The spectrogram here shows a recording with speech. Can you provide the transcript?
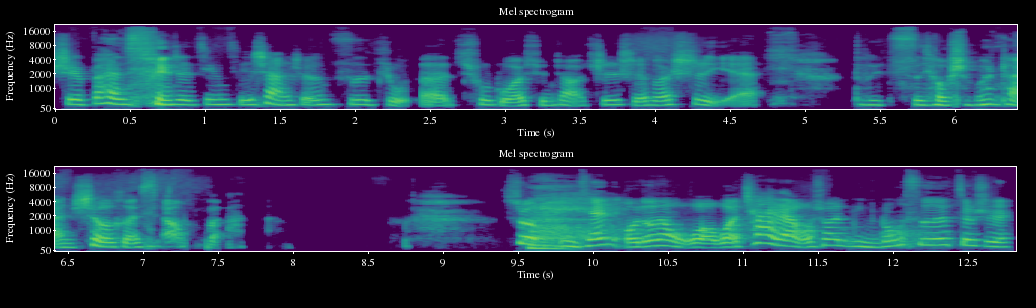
是伴随着经济上升自主的出国寻找知识和视野，对此有什么感受和想法？说以前我都能我我差一点我说你们公司就是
